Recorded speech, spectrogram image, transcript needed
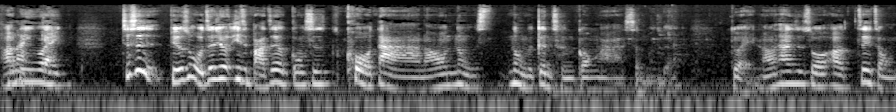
然后另外就是比如说我这就一直把这个公司扩大啊，然后弄弄得更成功啊什么的，对。然后他是说哦，这种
